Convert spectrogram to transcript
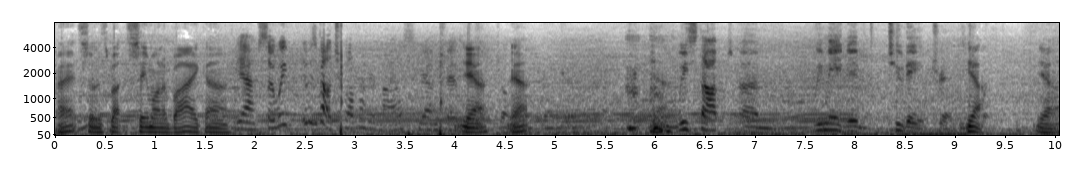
right? So it's about the same on a bike, huh? Yeah. So we it was about 1,200 miles round trip. Yeah, yeah, We stopped. Um, we made a two-day trip. yeah, yeah,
